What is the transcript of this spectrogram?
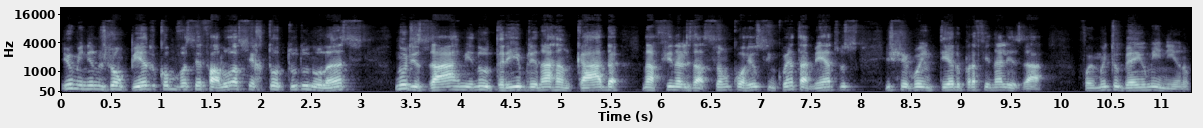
E o menino João Pedro, como você falou, acertou tudo no lance, no desarme, no drible, na arrancada, na finalização, correu 50 metros e chegou inteiro para finalizar. Foi muito bem o menino.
